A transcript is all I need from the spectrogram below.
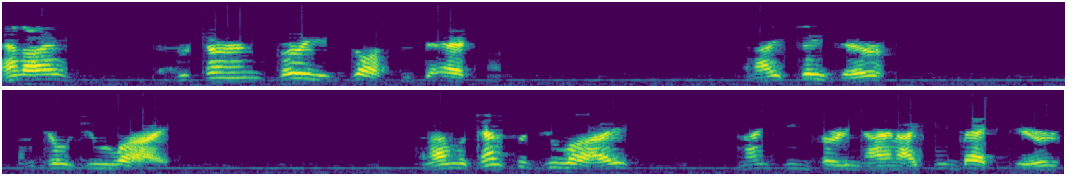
And I returned very exhausted to Akron. And I stayed there until July. And on the 10th of July, 1939, I came back here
